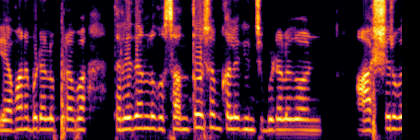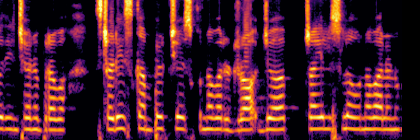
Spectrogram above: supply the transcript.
యవన బిడలు ప్రభ తల్లిదండ్రులకు సంతోషం కలిగించి బిడలుగా ఆశీర్వదించండి ప్రభ. స్టడీస్ కంప్లీట్ చేసుకున్న వారు డ్రా జాబ్ ట్రయల్స్లో ఉన్న వాళ్ళను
